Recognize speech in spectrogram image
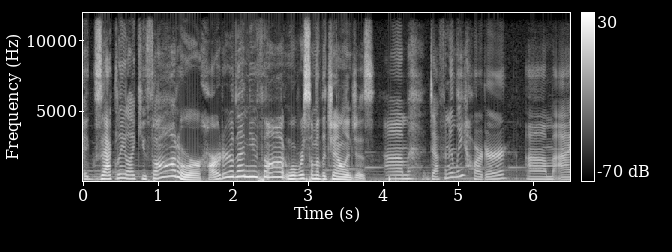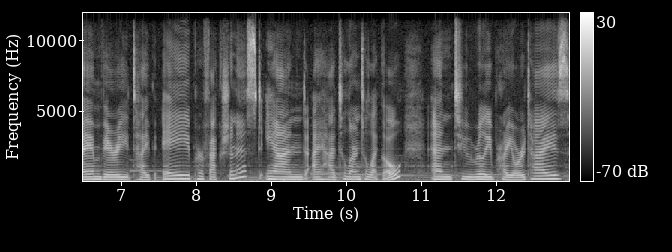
exactly like you thought or harder than you thought? What were some of the challenges? Um, definitely harder. Um, I am very type A perfectionist, and I had to learn to let go and to really prioritize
